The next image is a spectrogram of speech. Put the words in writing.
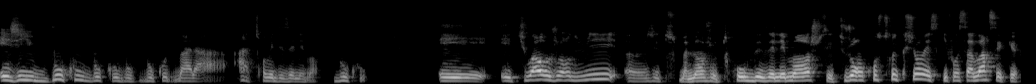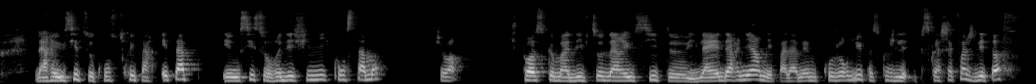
Et j'ai eu beaucoup, beaucoup, beaucoup, beaucoup de mal à, trouver des éléments. Beaucoup. Et, et, tu vois, aujourd'hui, euh, maintenant, je trouve des éléments, c'est toujours en construction. Et ce qu'il faut savoir, c'est que la réussite se construit par étapes et aussi se redéfinit constamment. Tu vois, je pense que ma définition de la réussite euh, l'année dernière n'est pas la même qu'aujourd'hui parce qu'à chaque fois, je l'étoffe.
